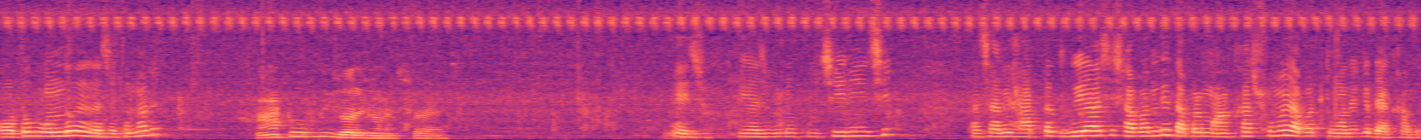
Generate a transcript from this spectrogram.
অটো বন্ধ হয়ে গেছে তো না রে? হাঁটু অব্দি জল জমে এই যে পেঁয়াজগুলো কুচিয়ে নিয়েছি। আচ্ছা আমি হাতটা ধুয়ে আসি সাবান দিয়ে তারপর মাখার সময় আবার তোমাদেরকে দেখাবো।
